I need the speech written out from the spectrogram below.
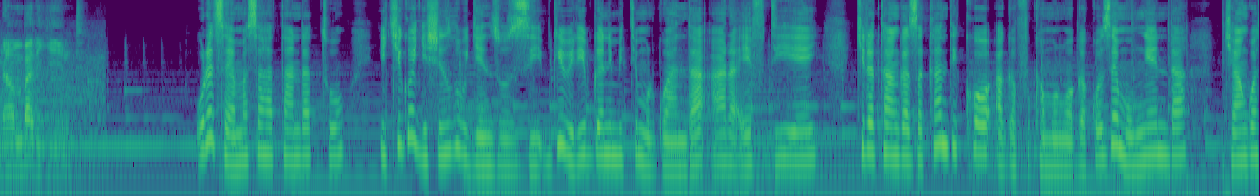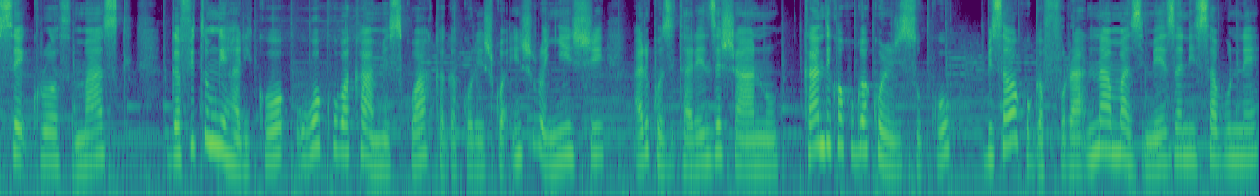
Nambara iyindi uretse aya masaha atandatu ikigo gishinzwe ubugenzuzi bw'ibiribwa n'imiti mu rwanda rfda kiratangaza kandi ko agapfukamunwa gakoze mu mwenda cyangwa se cloth mask gafite umwihariko wo kuba kameswa kagakoreshwa inshuro nyinshi ariko zitarenze eshanu. Kandi ko kugakorera isuku bisaba kugafura n'amazi meza n'isabune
